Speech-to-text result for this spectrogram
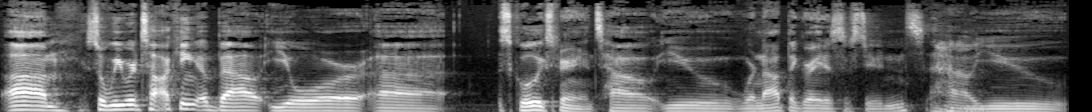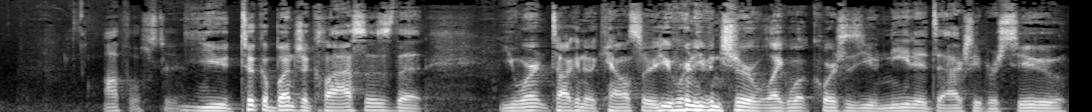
um, so we were talking about your uh, school experience, how you were not the greatest of students, how mm-hmm. you Awful student. you took a bunch of classes that you weren't talking to a counselor, you weren't even sure like what courses you needed to actually pursue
